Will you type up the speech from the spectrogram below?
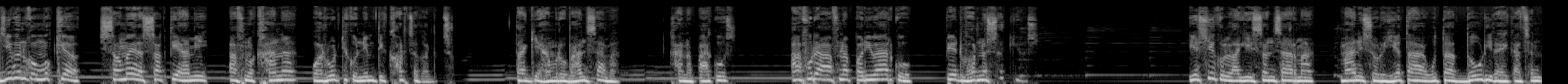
जीवनको मुख्य समय र शक्ति हामी आफ्नो खाना वा रोटीको निम्ति खर्च गर्दछौँ ताकि हाम्रो भान्सामा खाना पाकोस् आफू र आफ्ना परिवारको पेट भर्न सकियोस्। यसैको लागि संसारमा मानिसहरू यताउता दौडिरहेका छन्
